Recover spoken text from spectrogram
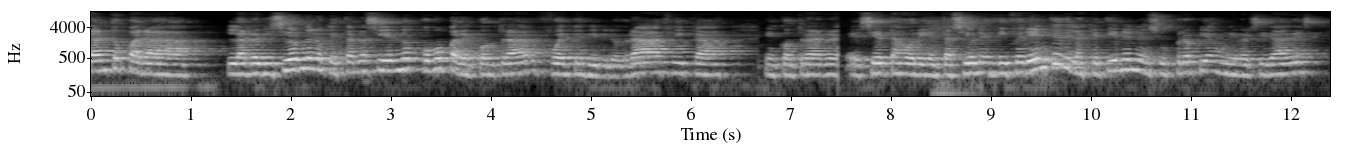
tanto para la revisión de lo que están haciendo como para encontrar fuentes bibliográficas, encontrar eh, ciertas orientaciones diferentes de las que tienen en sus propias universidades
